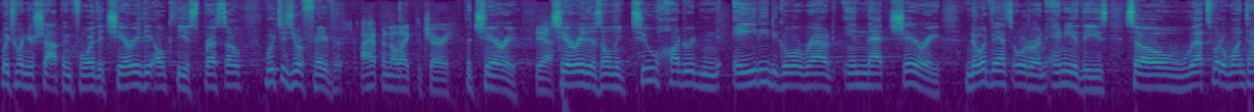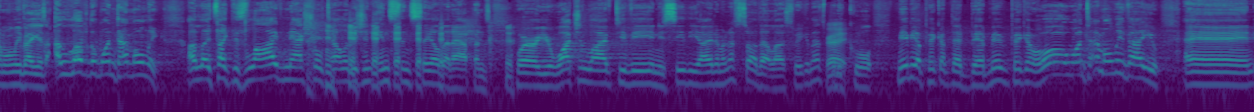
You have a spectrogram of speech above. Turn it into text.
Which one you're shopping for? The cherry, the oak, the espresso. Which is your favorite? I happen to like the cherry. The cherry. Yeah. Cherry, there's only 280 to go around in that cherry. No advance order on any of these. So that's what a one time only value is. I love the one time only. It's like this live national television instant sale that happens where you're watching live TV and you see the item. And I saw that last week and that's pretty cool. Maybe I'll pick up that bed. Maybe pick up, oh, one time only value. And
